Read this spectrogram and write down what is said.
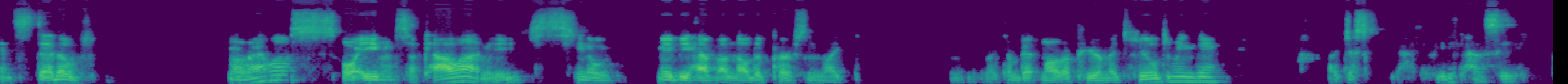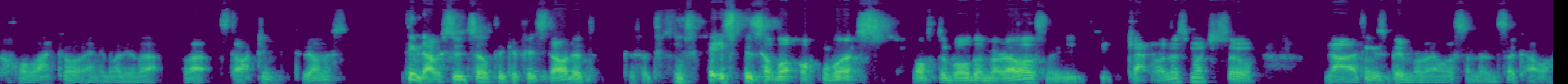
instead of Morelos or even Sakala. I mean, you know, maybe have another person like like a bit more of a pure midfielder in there. I just I really can't see Colak or anybody that that starting. To be honest, I think that would suit Celtic if he started because I think his is a lot worse off the ball than Morelos, and he can't run as much. So, no, nah, I think it's been Morelos and then Sakala.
